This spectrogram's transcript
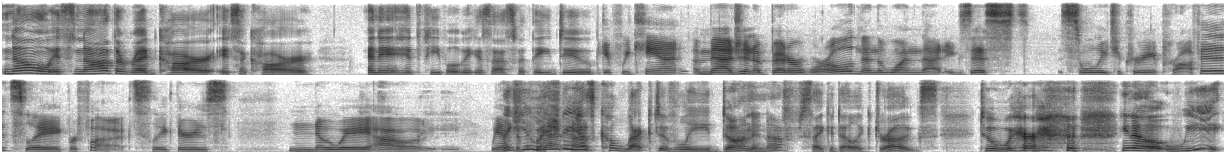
No, it's not the red car. It's a car and it hits people because that's what they do. If we can't imagine a better world than the one that exists solely to create profits, like we're fucked. Like there's no way out. We have like humanity has collectively done enough psychedelic drugs to where you know we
